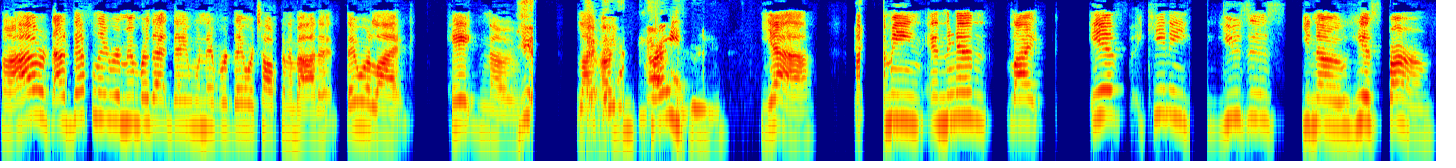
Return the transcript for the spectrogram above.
I, I definitely remember that day whenever they were talking about it. They were like, heck no. Yeah. Like, Yeah, are you crazy? Yeah. I, I mean, and then, like, if Kenny uses, you know, his sperm,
